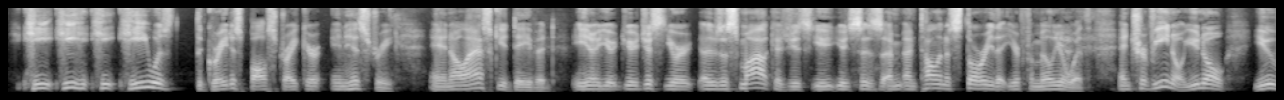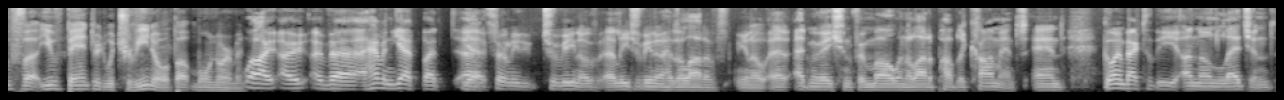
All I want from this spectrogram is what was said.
he he he he was the greatest ball striker in history. And I'll ask you, David. You know, you're you're just you're. There's a smile because you you, you says I'm, I'm telling a story that you're familiar yeah. with. And Trevino, you know, you've uh, you've bantered with Trevino about Moe Norman. Well, I I, I've, uh, I haven't yet, but uh, yeah. certainly Trevino, uh, Lee Trevino has a lot of you know admiration for Moe and a lot of public comments. And going back to the unknown legend,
